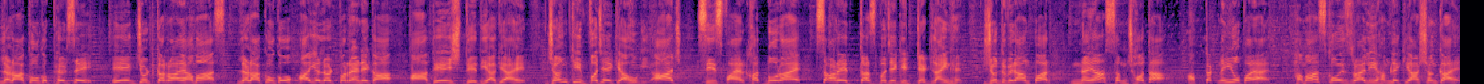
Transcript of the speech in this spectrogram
लड़ाकों को फिर से एकजुट कर रहा है हमास। लड़ाकों को हाई अलर्ट पर रहने का आदेश दे दिया गया है। जंग की वजह क्या होगी? आज सीज फायर खत्म हो रहा है। साढ़े दस बजे की डेडलाइन है। युद्ध विराम पर नया समझौता अब तक नहीं हो पाया है। हमास को इसराइली हमले की आशंका है।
